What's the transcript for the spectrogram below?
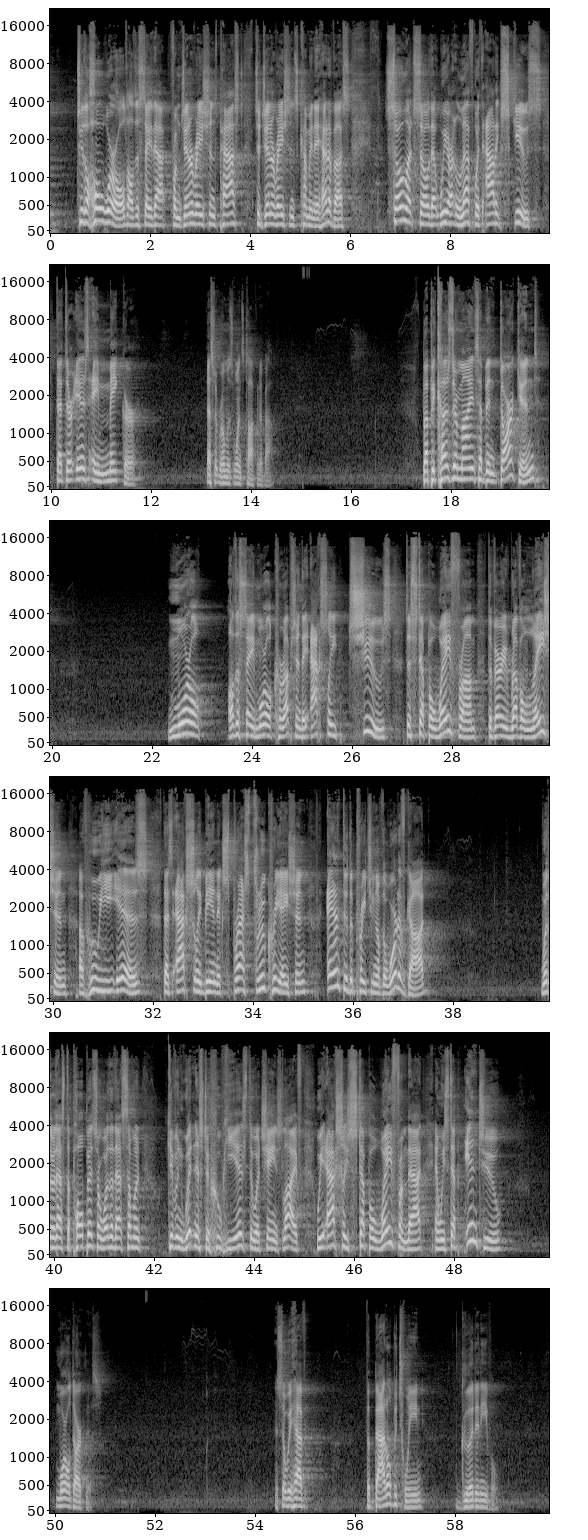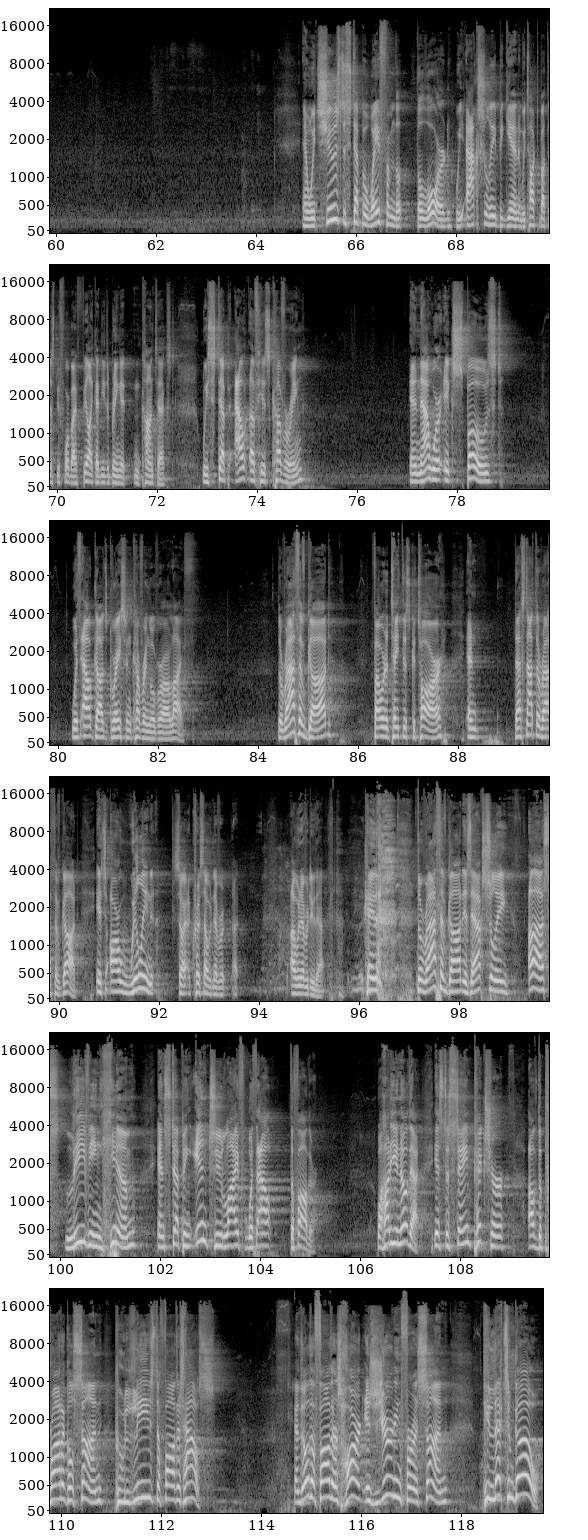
to the whole world. I'll just say that from generations past to generations coming ahead of us. So much so that we are left without excuse that there is a maker. That's what Romans 1's talking about. But because their minds have been darkened, moral, I'll just say moral corruption, they actually choose to step away from the very revelation of who He is that's actually being expressed through creation and through the preaching of the Word of God. Whether that's the pulpits or whether that's someone giving witness to who He is through a changed life, we actually step away from that and we step into moral darkness. And so we have the battle between good and evil. And we choose to step away from the, the Lord, we actually begin, and we talked about this before, but I feel like I need to bring it in context. We step out of his covering, and now we're exposed without God's grace and covering over our life. The wrath of God, if I were to take this guitar, and that's not the wrath of God, it's our willing. Sorry, Chris, I would never, I, I would never do that. Okay, the, the wrath of God is actually us leaving Him and stepping into life without the Father. Well, how do you know that? It's the same picture of the prodigal son who leaves the father's house. And though the father's heart is yearning for a son, he lets him go.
